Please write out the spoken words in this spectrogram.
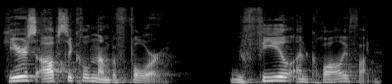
Here's obstacle number four. You feel unqualified.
